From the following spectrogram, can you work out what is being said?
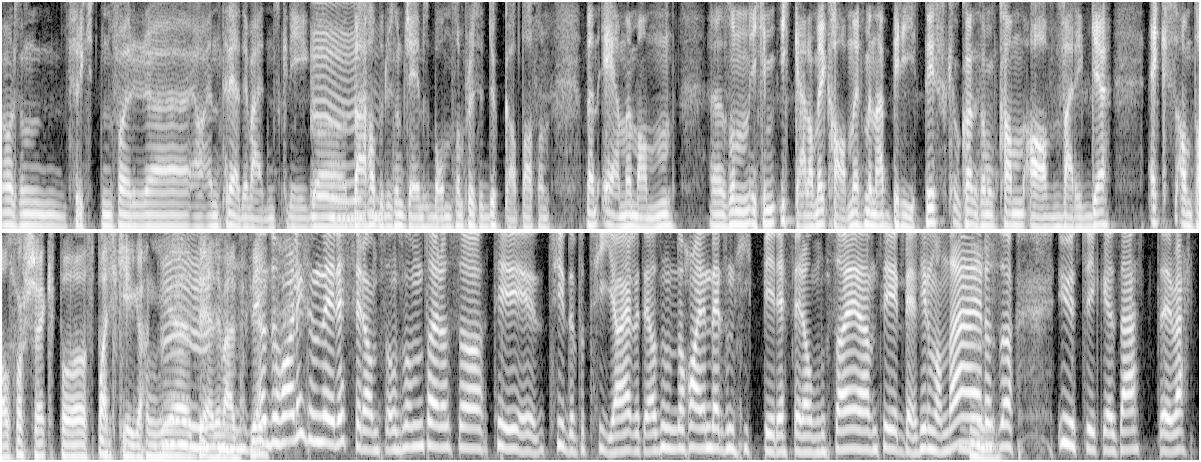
var liksom frykten for eh, ja, en tredje verdenskrig, og Mm. der hadde du liksom James Bond som plutselig dukka opp da, som den ene mannen eh, som ikke, ikke er amerikaner, men er britisk, og kan, liksom, kan avverge x antall forsøk på å sparke i gang eh, tredje verdenskrig. Mm. Ja, du har liksom de referansene som tar også ty- tyder på tida hele tida. Sånn, du har en del sånn hippie-referanser i de tidlige filmene der, Mm. og så utvikler det seg etter hvert,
